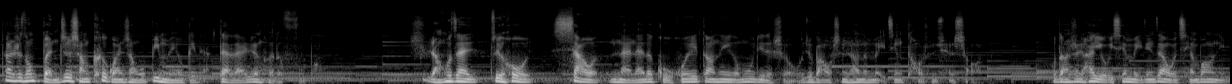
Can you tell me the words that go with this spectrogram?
但是从本质上、客观上，我并没有给他带来任何的福报。然后在最后下我奶奶的骨灰到那个墓地的时候，我就把我身上的美金掏出全烧了。我当时还有一些美金在我钱包里面，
